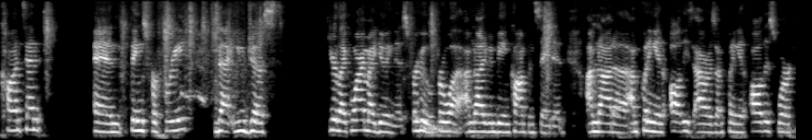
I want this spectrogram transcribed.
content and things for free that you just you're like, why am I doing this? For who? For what? I'm not even being compensated. I'm not, uh, I'm putting in all these hours. I'm putting in all this work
